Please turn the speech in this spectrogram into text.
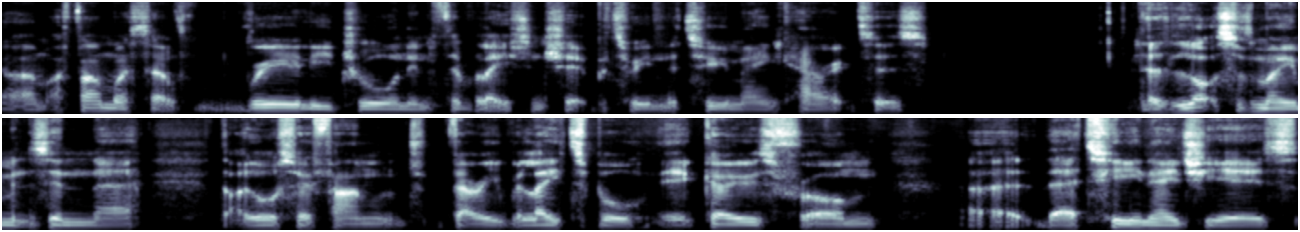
um, I found myself really drawn into the relationship between the two main characters. There's lots of moments in there that I also found very relatable. It goes from uh, their teenage years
